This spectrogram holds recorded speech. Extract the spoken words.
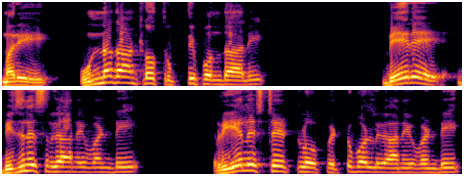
మరి ఉన్న దాంట్లో తృప్తి పొందాలి. వేరే బిజినెస్లు కానివ్వండి రియల్ ఎస్టేట్లో పెట్టుబడులు కానివ్వండి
